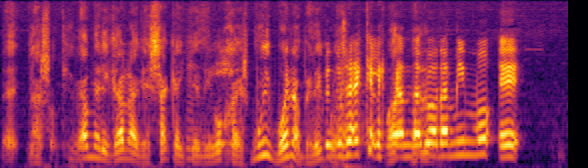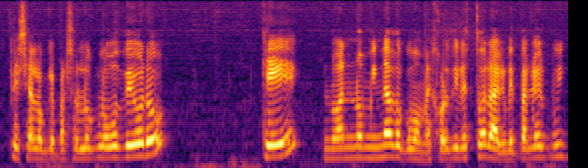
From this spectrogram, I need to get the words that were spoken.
eh, la sociedad americana que saca y que dibuja es muy buena película. Pero tú sabes que el escándalo ahora mismo es, pese a lo que pasó en los Globos de Oro, que no han nominado como mejor directora a Greta Gerwig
